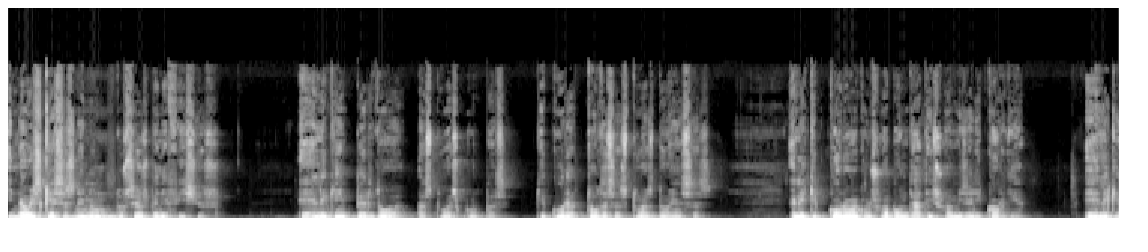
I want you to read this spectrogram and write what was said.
E não esqueças nenhum dos seus benefícios. É Ele quem perdoa as tuas culpas, que cura todas as tuas doenças. Ele te coroa com sua bondade e sua misericórdia é Ele que,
